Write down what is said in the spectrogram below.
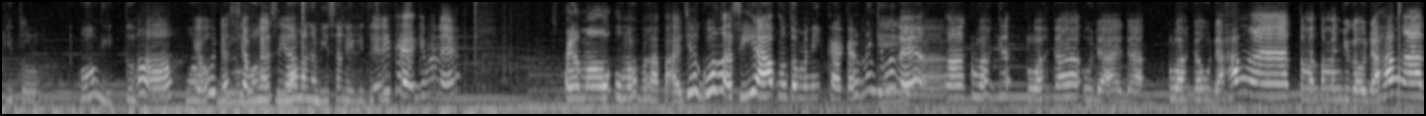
gitu loh. Oh gitu? Heeh, Wah, ya udah siap gua- nggak gua siap. mana bisa kayak gitu jadi sih? kayak gimana ya ya mau umur berapa aja gue nggak siap untuk menikah. Karena gimana ya Iya. eh, keluarga keluarga udah ada keluarga udah hangat teman-teman juga udah hangat.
